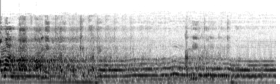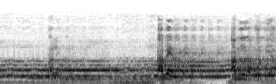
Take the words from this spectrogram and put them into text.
আমার বাপ, আমি থাকব কীভাবে? আমি ভাবে আমিও ভাবি ওয়া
